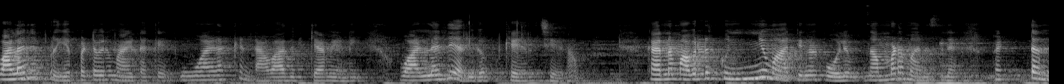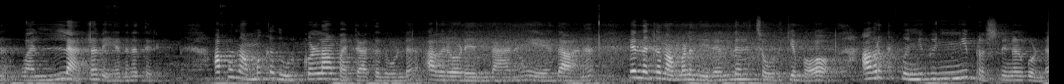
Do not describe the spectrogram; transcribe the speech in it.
വളരെ പ്രിയപ്പെട്ടവരുമായിട്ടൊക്കെ വഴക്കുണ്ടാവാതിരിക്കാൻ വേണ്ടി വളരെയധികം കെയർ ചെയ്യണം. കാരണം അവരുടെ കുഞ്ഞു മാറ്റങ്ങൾ പോലും നമ്മുടെ മനസ്സിന് പെട്ടെന്ന് വല്ലാത്ത വേദന തരും. അപ്പോൾ നമുക്കത് ഉൾക്കൊള്ളാൻ പറ്റാത്തതുകൊണ്ട് അവരോട് എന്താണ് ഏതാണ് എന്നൊക്കെ നമ്മൾ നിരന്തരം ചോദിക്കുമ്പോൾ അവർക്ക് കുഞ്ഞു കുഞ്ഞു പ്രശ്നങ്ങൾ കൊണ്ട്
